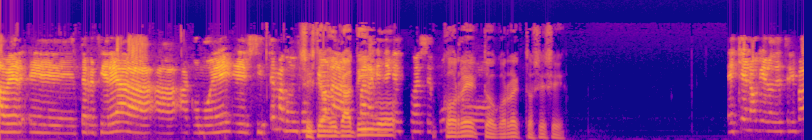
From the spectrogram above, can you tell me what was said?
A ver, eh, te refieres a, a, a cómo es el sistema, cómo Sistema funciona para que educativo, llegues tú a ese punto. correcto, correcto, sí, sí. Es que no quiero destripar.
